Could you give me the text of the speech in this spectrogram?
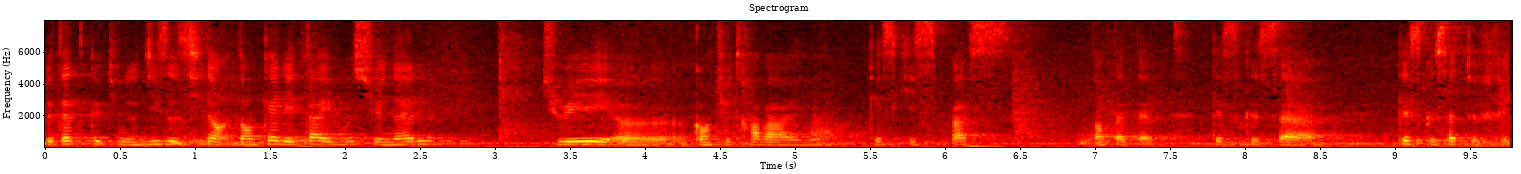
peut-être que tu nous dises aussi dans, quel état émotionnel tu es euh, quand tu travailles. Qu'est-ce qui se passe dans ta tête? Qu'est-ce que ça, qu'est-ce que ça te fait?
